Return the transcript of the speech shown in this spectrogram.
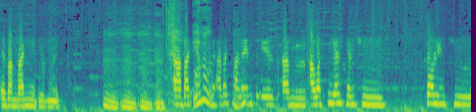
as I'm running a business. Mm, mm, mm, mm. Uh, but You also know- the other challenge is um, our students tend to fall into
